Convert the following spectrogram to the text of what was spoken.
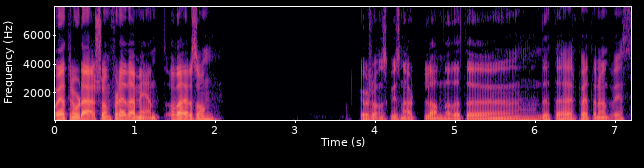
Og jeg tror det er sånn fordi det er ment å være sånn. Sånn, skal vi snart lande dette, dette, her på et eller annet vis?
